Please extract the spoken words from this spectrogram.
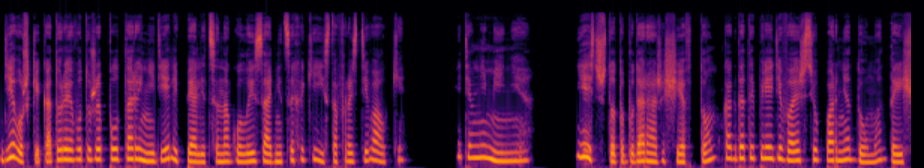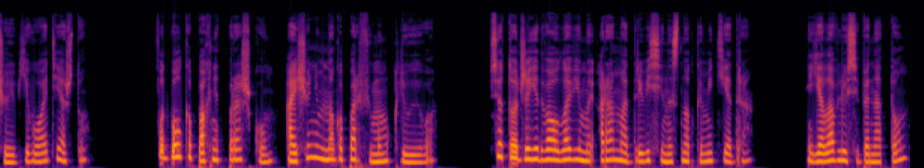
девушке, которая вот уже полторы недели пялится на голые задницы хоккеистов в раздевалке. И тем не менее, есть что-то будоражащее в том, когда ты переодеваешься у парня дома, да еще и в его одежду. Футболка пахнет порошком, а еще немного парфюмом Клюева. Все тот же едва уловимый аромат древесины с нотками кедра. Я ловлю себя на том,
